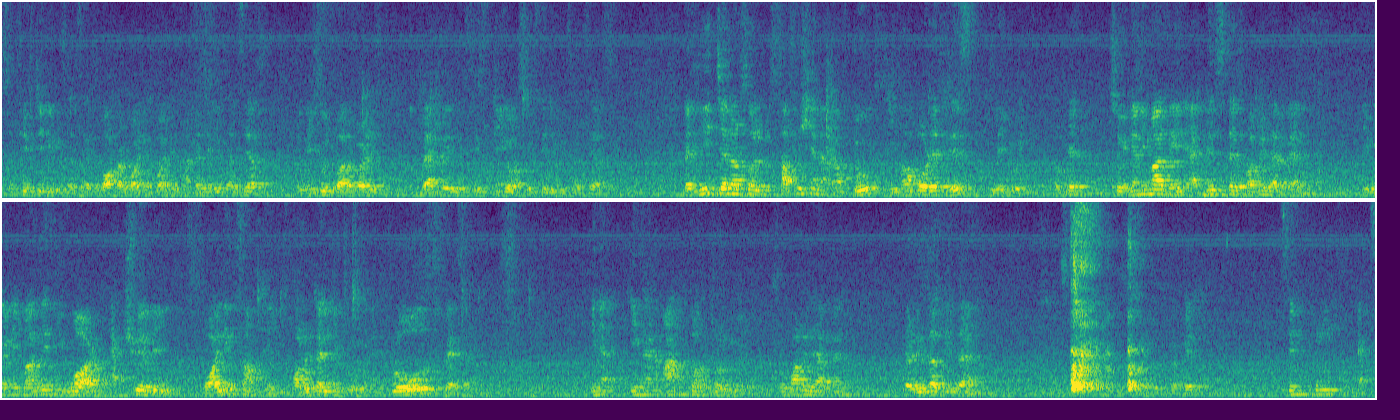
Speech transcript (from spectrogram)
so 50 degrees Celsius, water boiling point is 100 degrees Celsius, the liquid whatever is in battery is 50 or 60 degrees Celsius the heat generation will be sufficient enough to evaporate this liquid. Okay, so you can imagine at this stage what will happen. you can imagine you are actually boiling something volatile liquid in a closed vessel in, a, in an uncontrolled way. So what will happen? The result is an okay, simple ex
